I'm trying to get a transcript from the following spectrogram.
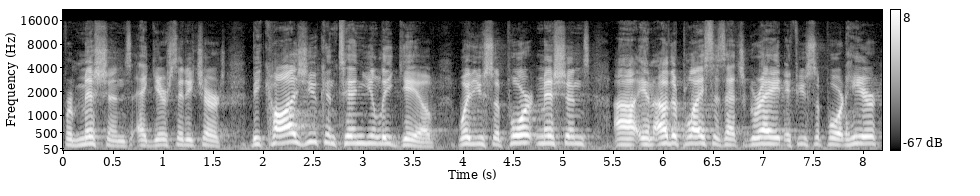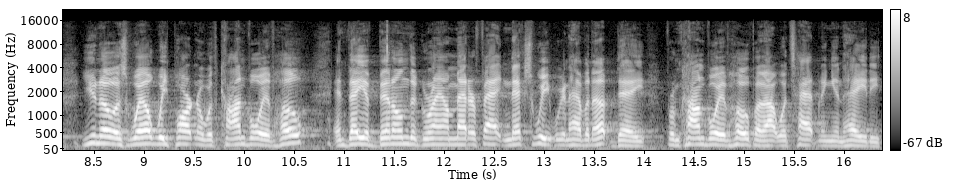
for missions at Gear City Church. Because you continually give, whether you support missions uh, in other places, that's great. If you support here, you know as well, we partner with Convoy of Hope, and they have been on the ground. Matter of fact, next week we're going to have an update from Convoy of Hope about what's happening in Haiti.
